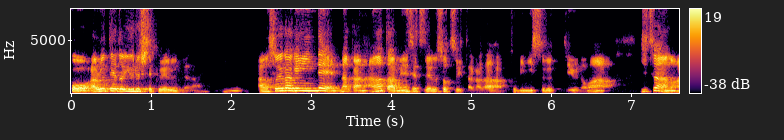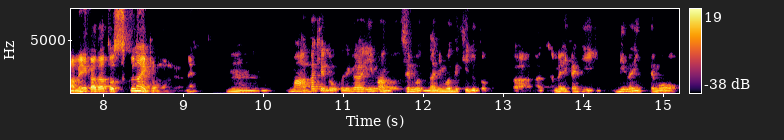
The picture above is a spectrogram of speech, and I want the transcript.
構ある程度許してくれるんじゃない？うん。あのそれが原因で、なんかあなたは面接で嘘ついたからクビにするっていうのは、実はあのアメリカだと少ないと思うんだよね。うん、まあだけどこれが今の全部何もできるとかあアメリカにみんな行っても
